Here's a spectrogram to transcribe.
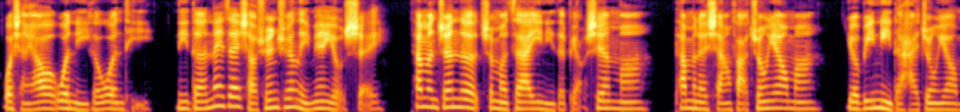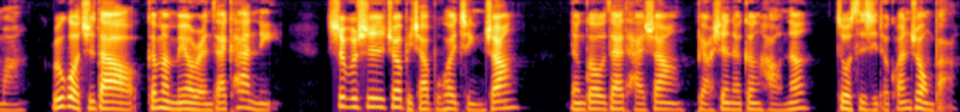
我想要问你一个问题：你的内在小圈圈里面有谁？他们真的这么在意你的表现吗？他们的想法重要吗？有比你的还重要吗？如果知道根本没有人在看你，是不是就比较不会紧张？能够在台上表现得更好呢？做自己的观众吧，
